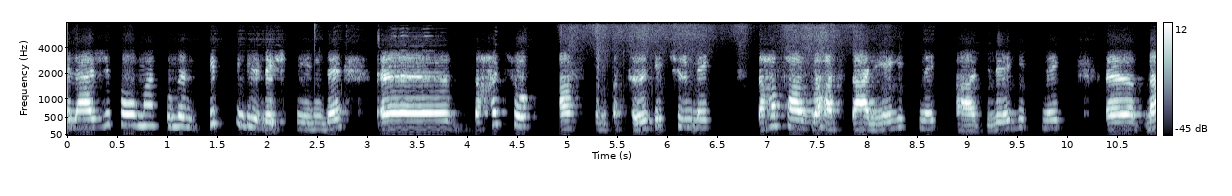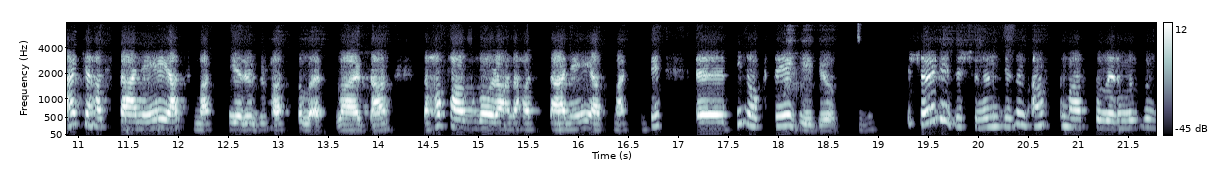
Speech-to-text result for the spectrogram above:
alerjik olmak bunların hepsi birleştiğinde e, daha çok astım atağı geçirmek, daha fazla hastaneye gitmek, acile gitmek, e, belki hastaneye yatmak diğer öbür hastalardan daha fazla oranda hastaneye yatmak gibi e, bir noktaya geliyorsunuz. Şöyle düşünün bizim astım hastalarımızın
